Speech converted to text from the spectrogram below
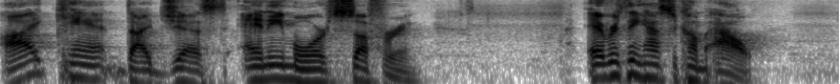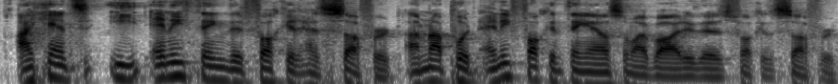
I can't digest any more suffering. Everything has to come out. I can't eat anything that fucking has suffered. I'm not putting any fucking thing else in my body that has fucking suffered.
